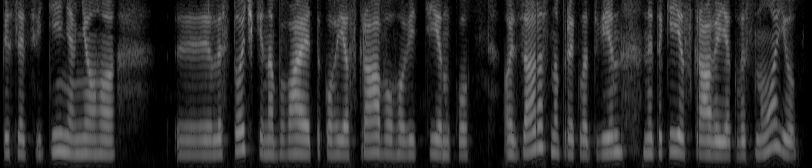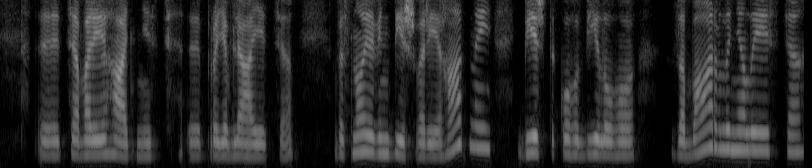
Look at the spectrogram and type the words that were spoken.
після цвітіння в нього е, листочки набувають такого яскравого відтінку. Ось зараз, наприклад, він не такий яскравий, як весною ця варієгатність е, проявляється. Весною він більш варієгатний, більш такого білого забарвлення листя.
